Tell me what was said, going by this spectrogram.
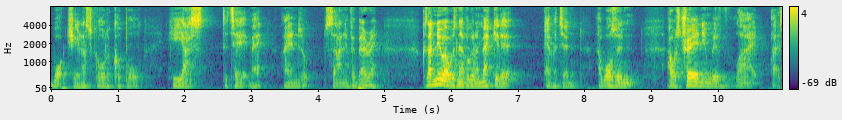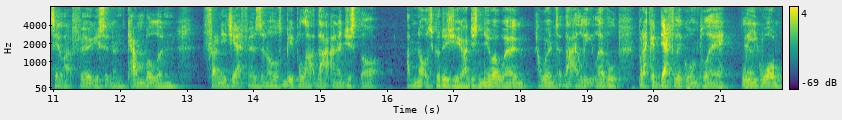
watching. I scored a couple. He asked to take me. I ended up signing for Bury because I knew I was never going to make it at Everton. I wasn't. I was training with like, like say, like Ferguson and Campbell and Franny Jeffers and all those people like that, and I just thought. I'm not as good as you. I just knew I weren't. I weren't at that elite level, but I could definitely go and play League One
